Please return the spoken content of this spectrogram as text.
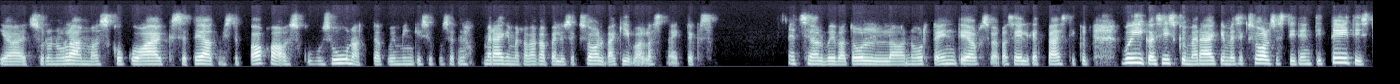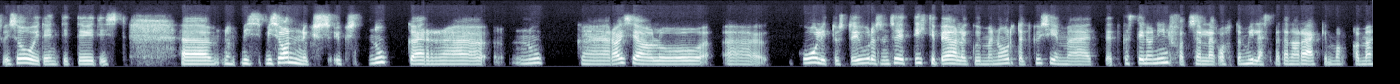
ja et sul on olemas kogu aeg see teadmiste pagas, kuhu suunata, kui mingisugused noh, me räägime ka väga palju seksuaalvägivallast näiteks et seal võivad olla noorte endi jaoks väga selged päästikud või ka siis, kui me räägime seksuaalsest identiteedist või sooidentiteedist, noh, mis, mis on üks, üks nukker, nukker asjaolu koolituste juures on see, et tihtipeale, kui me noortelt küsime, et, et kas teil on infot selle kohta, millest me täna rääkima hakkame,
